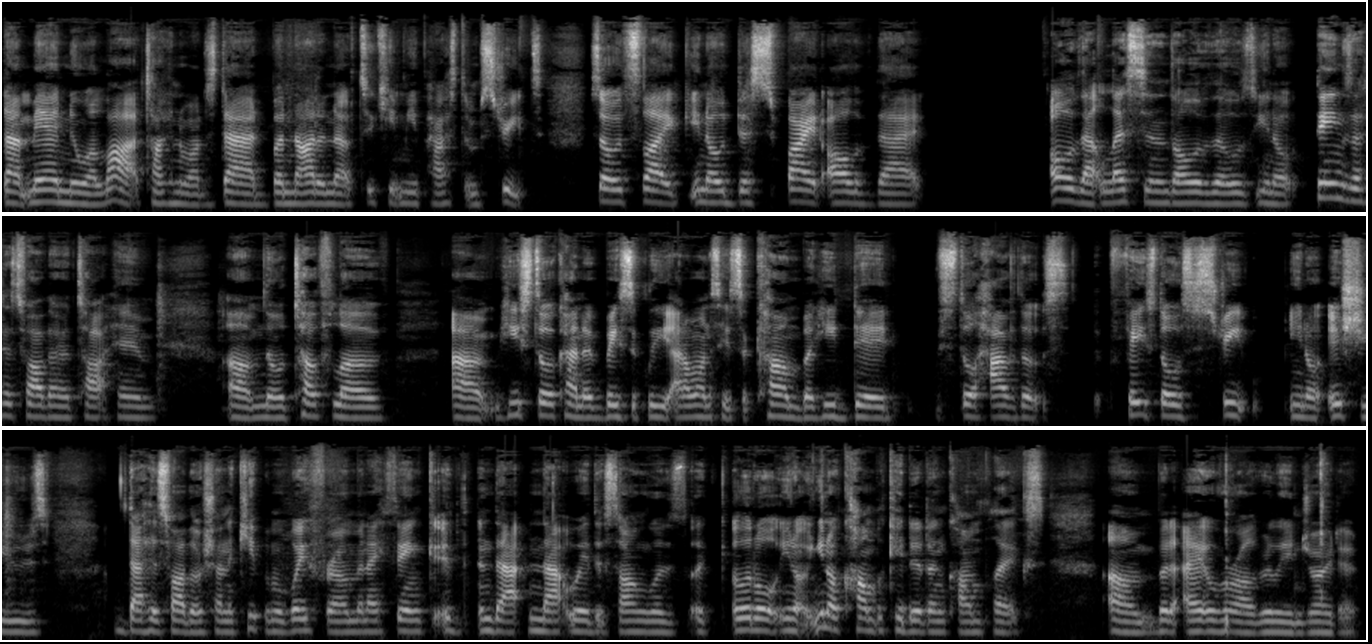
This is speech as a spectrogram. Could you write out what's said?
that man knew a lot talking about his dad but not enough to keep me past them streets. So it's like you know despite all of that all of that lessons all of those you know things that his father had taught him um no tough love um he still kind of basically i don't want to say succumb but he did still have those face those street you know issues that his father was trying to keep him away from and i think it, in that in that way the song was like a little you know you know complicated and complex um but i overall really enjoyed it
